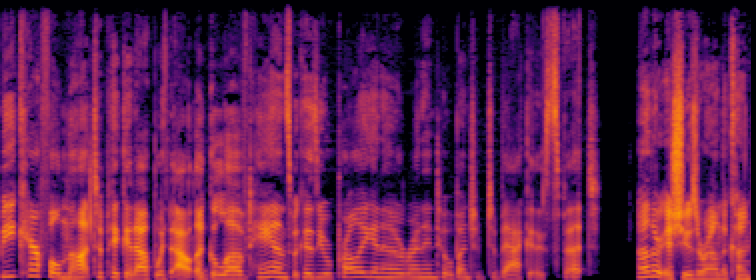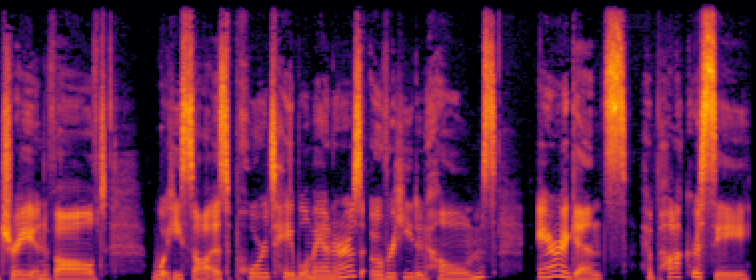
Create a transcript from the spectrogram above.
be careful not to pick it up without a gloved hands because you're probably going to run into a bunch of tobacco spit. Other issues around the country involved what he saw as poor table manners, overheated homes, arrogance, hypocrisy,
